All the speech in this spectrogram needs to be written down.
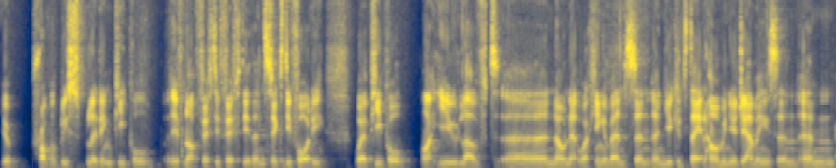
you're probably splitting people, if not 50 50, then 60 40, where people like you loved uh, no networking events and, and you could stay at home in your jammies and, and,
